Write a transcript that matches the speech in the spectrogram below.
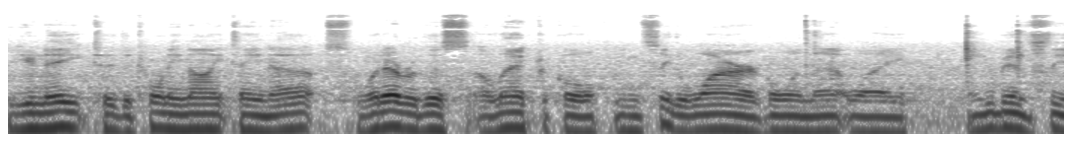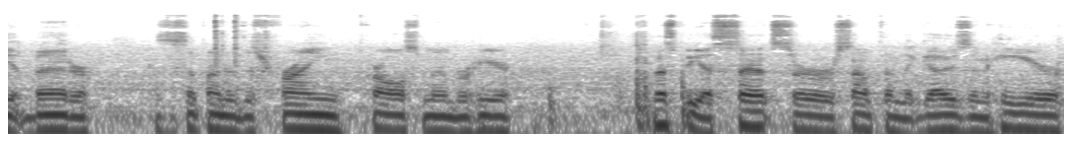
unique to the 2019 ups. Whatever this electrical, you can see the wire going that way, and you'll be able to see it better because it's up under this frame cross member here. Must be a sensor or something that goes in here.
